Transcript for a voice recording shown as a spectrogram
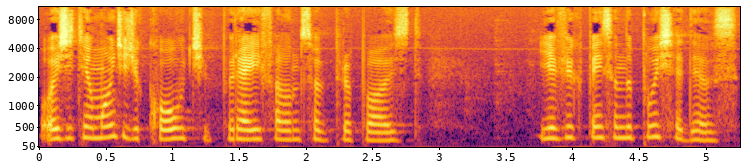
Hoje tem um monte de coach por aí falando sobre propósito. E eu fico pensando, puxa Deus,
